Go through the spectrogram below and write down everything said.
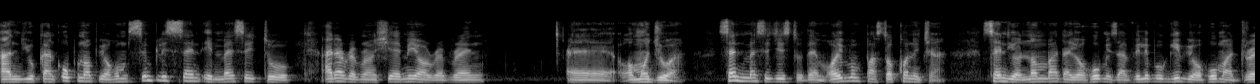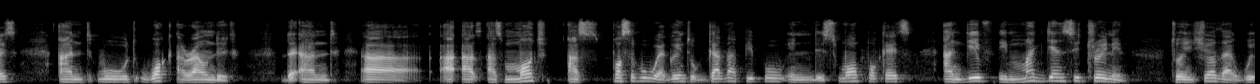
And you can open up your home, simply send a message to either Reverend Shemi or Reverend uh, Omojua. Send messages to them or even Pastor Konicha send your number that your home is available, give your home address, and we would walk around it. The, and uh, as, as much as possible, we're going to gather people in the small pockets and give emergency training to ensure that we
